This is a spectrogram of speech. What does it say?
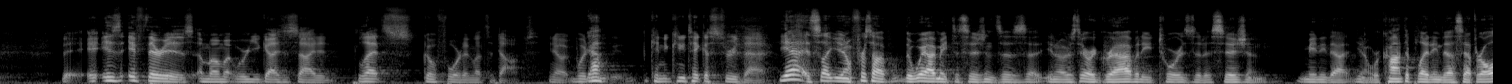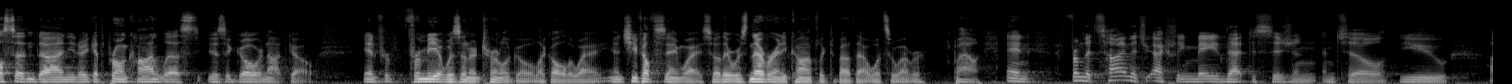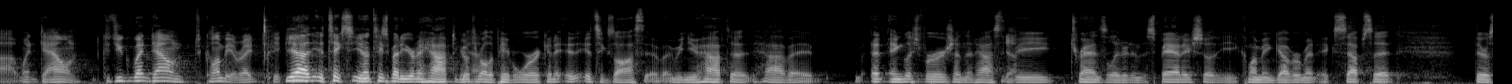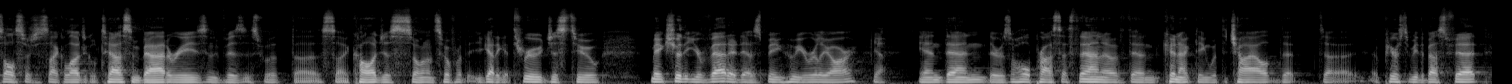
the, is if there is a moment where you guys decided let's go forward and let's adopt? You know, would, Yeah. can you can you take us through that? Yeah, it's like you know. First off, the way I make decisions is, uh, you know, is there a gravity towards the decision? Meaning that you know we're contemplating this after all said and done. You know, you get the pro and con list. Is it go or not go? And for for me, it was an internal goal, like all the way. And she felt the same way. So there was never any conflict about that whatsoever. Wow. And from the time that you actually made that decision until you uh, went down, because you went down to Colombia, right? Yeah, it takes you know it takes about a year and a half to go Yeah. through all the paperwork, and it, it's exhaustive. I mean, you have to have a an English version that has to Yeah. be translated into Spanish so the Colombian government accepts it. There's all sorts of psychological tests and batteries and visits with uh, psychologists, so on and so forth, that you got to get through just to make sure that you're vetted as being who you really are. Yeah. And then there's a whole process then of then connecting with the child that uh, appears to be the best fit.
